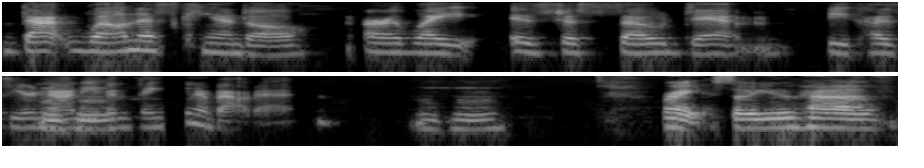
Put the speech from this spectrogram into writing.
That wellness candle or light is just so dim because you're not Mhm. even thinking about it. Mm-hmm. right so you have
